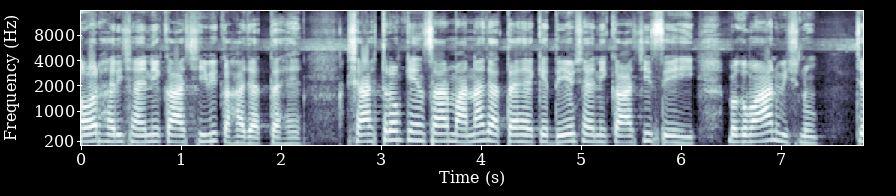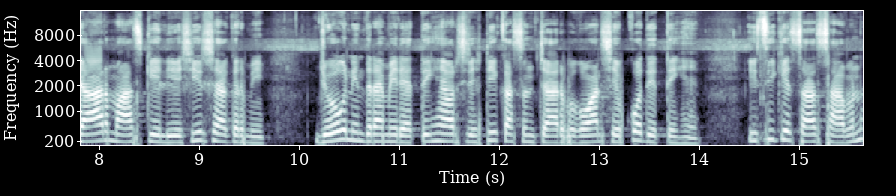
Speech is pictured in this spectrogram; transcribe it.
और हरिशैनी काशी भी कहा जाता है। शास्त्रों के अनुसार माना जाता है कि देवशैनी काशी से ही भगवान विष्णु चार मास के लिए शीर्षागर में जोग निंद्रा में रहते हैं और सृष्टि का संचार भगवान शिव को देते हैं। इसी के साथ सावन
